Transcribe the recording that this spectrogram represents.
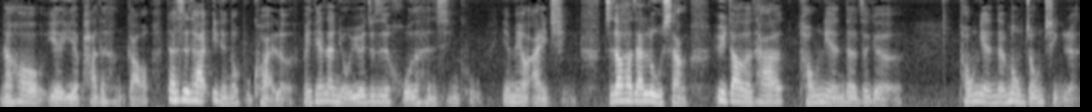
然后也也爬得很高，但是他一点都不快乐，每天在纽约就是活得很辛苦，也没有爱情。直到他在路上遇到了他童年的这个童年的梦中情人，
